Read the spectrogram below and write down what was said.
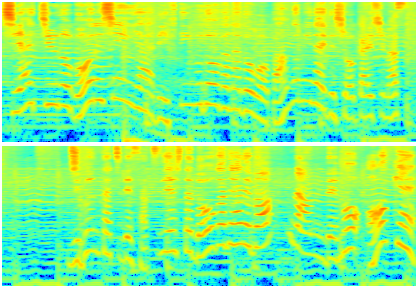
試合中のゴールシーンやリフティング動画などを番組内で紹介します。自分たちで撮影した動画であれば何でも OK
